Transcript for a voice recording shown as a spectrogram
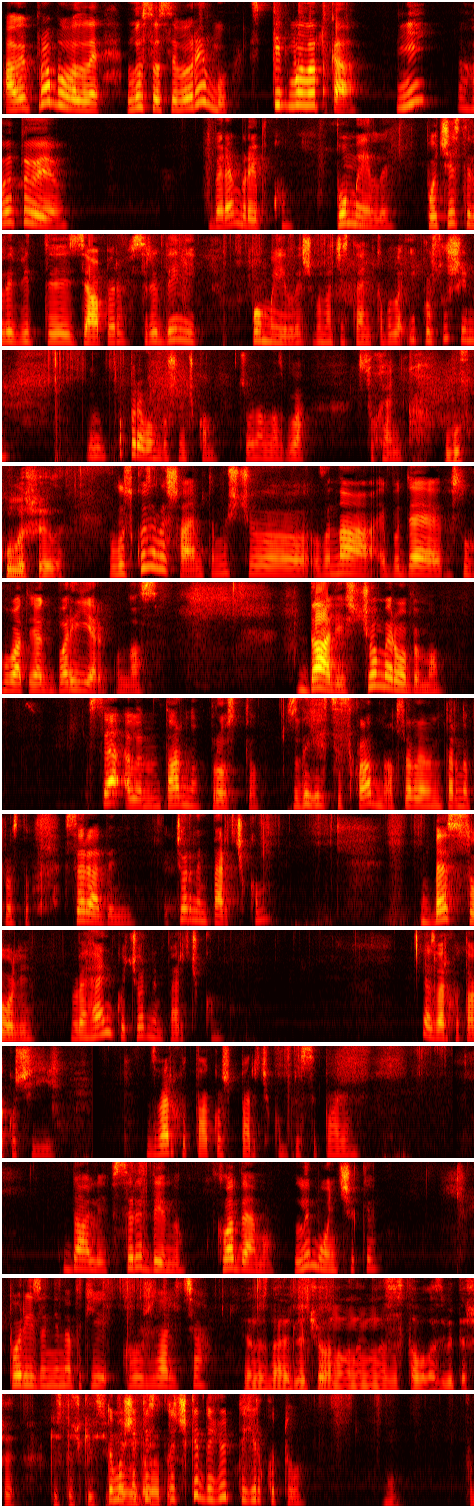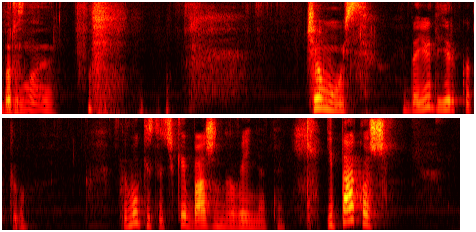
А ви пробували лососеву рибу з-під молотка? Ні? Готуємо. Беремо рибку, помили, почистили від е, зябер, всередині помили, щоб вона чистенька була, і просушуємо паперовим рушничком, щоб вона в нас була сухенька. Луску лишили. Луску залишаємо, тому що вона буде слугувати як бар'єр у нас. Далі, що ми робимо? Все елементарно просто. Здається, складно, а все елементарно просто. Всередині чорним перчиком, без солі, легенько чорним перчиком. Я зверху також її. Зверху також перчиком присипаємо. Далі всередину кладемо лимончики, порізані на такі кружальця. Я не знаю для чого, але вона мене заставила звідти ще кісточки всі Тому що повибирати. кісточки дають гіркоту. Тепер знаю. Чомусь дають гіркоту. Тому кісточки бажано вийняти. І також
